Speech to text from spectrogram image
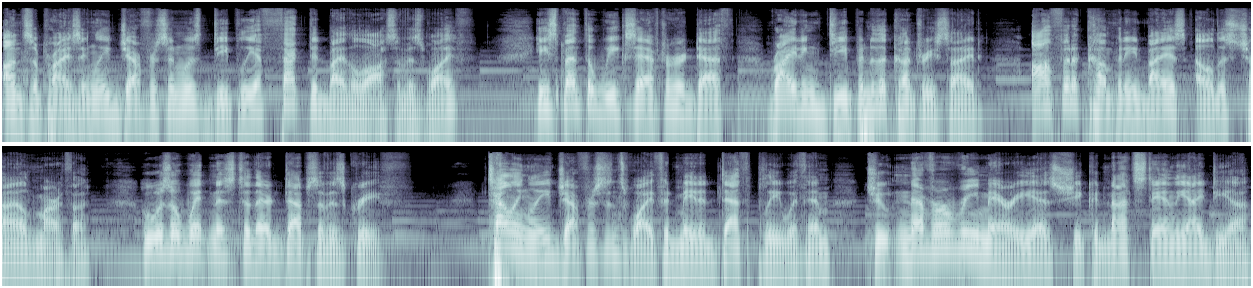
Unsurprisingly, Jefferson was deeply affected by the loss of his wife. He spent the weeks after her death riding deep into the countryside, often accompanied by his eldest child, Martha, who was a witness to their depths of his grief. Tellingly, Jefferson's wife had made a death plea with him to never remarry as she could not stand the idea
